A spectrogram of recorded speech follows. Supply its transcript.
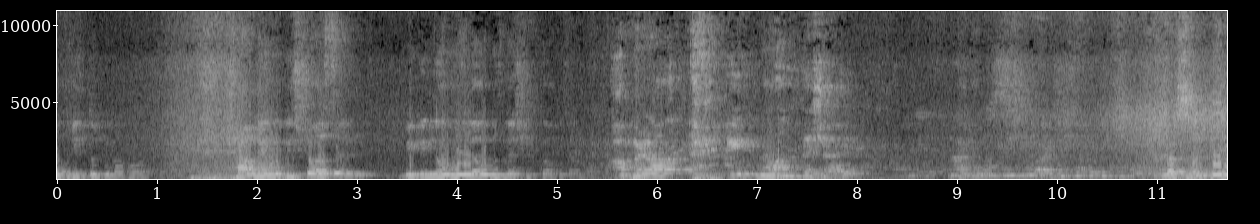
অতিরিক্ত জেলা। সামনে উপবিষ্ট আছেন বিভিন্ন উপজেলা উপজেলা শিক্ষা অফিসার আপনারা এই মহান পেশায় নাসরুদ্দিন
